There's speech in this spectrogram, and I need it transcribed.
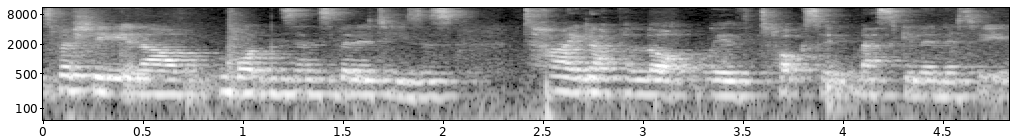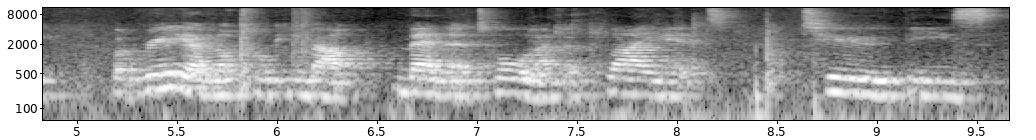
especially in our modern sensibilities, is tied up a lot with toxic masculinity. But really, I'm not talking about men at all. I'm applying it to these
